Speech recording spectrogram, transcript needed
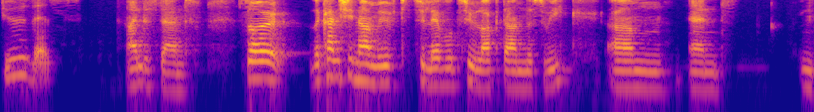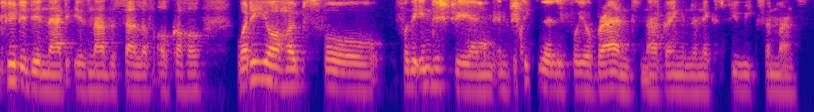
do this. I understand. So the country now moved to level two lockdown this week, um, and included in that is now the sale of alcohol. What are your hopes for for the industry and, and particularly for your brand now going in the next few weeks and months?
